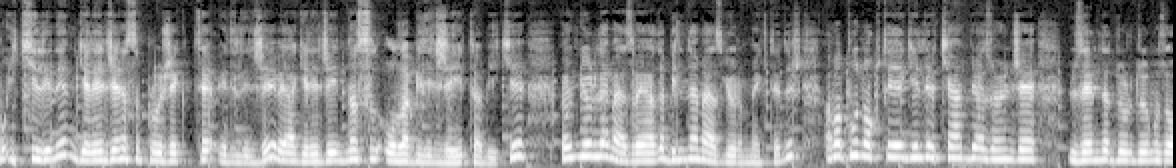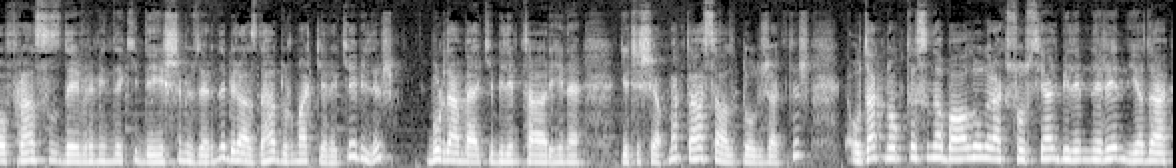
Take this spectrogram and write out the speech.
bu ikilinin geleceğe nasıl projekte edileceği veya geleceğin nasıl olabileceği tabii ki öngörülemez veya da bilinemez görünmektedir. Ama bu noktaya gelirken biraz önce üzerinde durduğumuz o Fransız devrimindeki değişim üzerinde biraz daha durmak gerekebilir. Buradan belki bilim tarihine geçiş yapmak daha sağlıklı olacaktır. Odak noktasına bağlı olarak sosyal bilimlerin ya da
